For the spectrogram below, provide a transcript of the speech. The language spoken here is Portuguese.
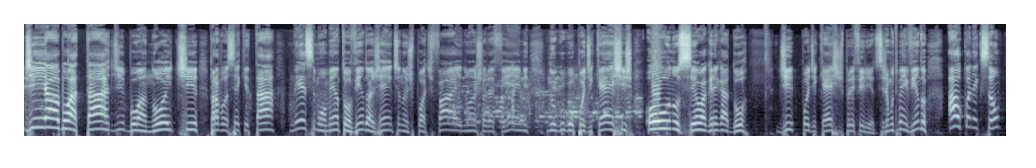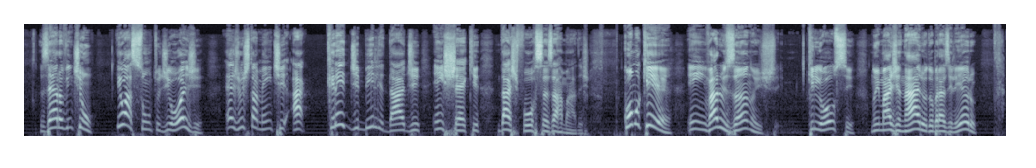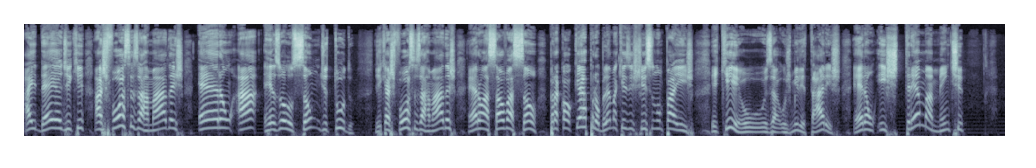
Dia, boa tarde, boa noite para você que está nesse momento ouvindo a gente no Spotify, no Anchor FM, no Google Podcasts ou no seu agregador de podcasts preferido. Seja muito bem-vindo ao Conexão 021. E o assunto de hoje é justamente a credibilidade em xeque das Forças Armadas. Como que em vários anos criou-se no imaginário do brasileiro a ideia de que as Forças Armadas eram a resolução de tudo. De que as Forças Armadas eram a salvação para qualquer problema que existisse num país. E que os, os militares eram extremamente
